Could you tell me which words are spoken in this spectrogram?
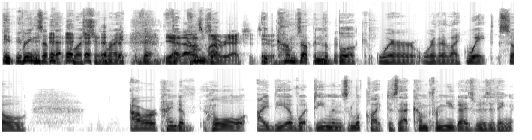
it brings up that question, right? That yeah, that, that was my up, reaction too. It comes up in the book where where they're like, wait, so our kind of whole idea of what demons look like does that come from you guys visiting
